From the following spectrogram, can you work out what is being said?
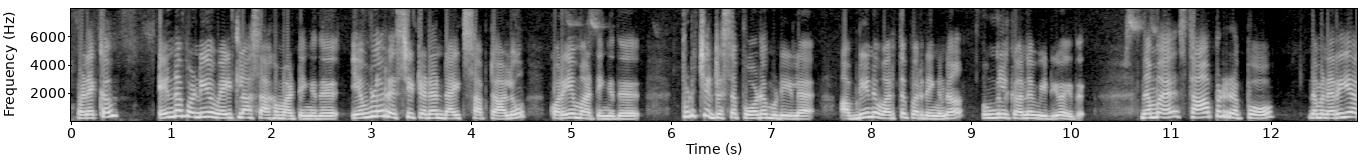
வணக்கம். என்ன பண்ணியும் வெயிட் லாஸ் ஆக மாட்டேங்குது. எவ்வளோ ரெஸ்ட்ரிக்டடான டயட் சாப்பிட்டாலும் குறைய மாட்டேங்குது. பிடிச்ச ட்ரெஸ்ஸை போட முடியல அப்படின்னு வருத்தப்படுறீங்கன்னா உங்களுக்கான வீடியோ இது. நம்ம சாப்பிட்றப்போ நம்ம நிறைய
